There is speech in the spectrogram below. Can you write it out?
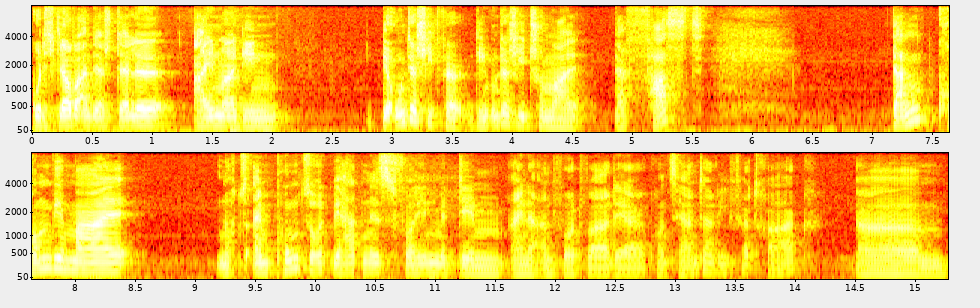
Gut, ich glaube an der Stelle einmal den der Unterschied, den Unterschied schon mal erfasst. Dann kommen wir mal noch zu einem Punkt zurück. Wir hatten es vorhin mit dem, eine Antwort war der Konzerntarifvertrag. Ähm,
